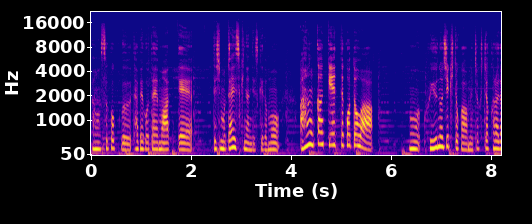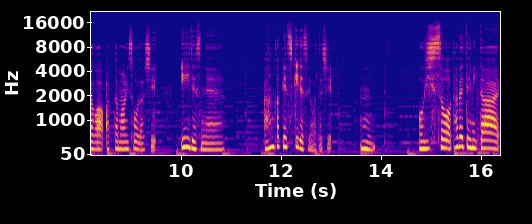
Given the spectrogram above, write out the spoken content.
あのすごく食べ応えもあって私も大好きなんですけどもあんかけってことはもう冬の時期とかはめちゃくちゃ体が温まりそうだしいいですね。あんかけ好きですよ私。うん。美味しそう。食べてみたい。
